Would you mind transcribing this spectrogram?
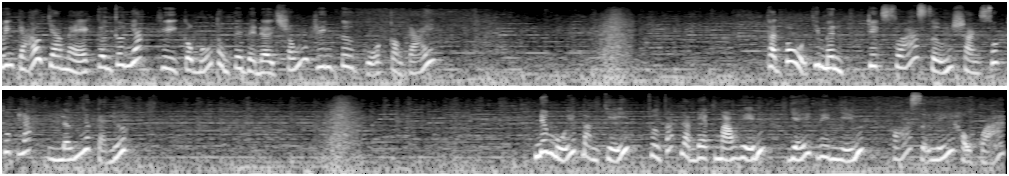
Khuyến cáo cha mẹ cần cân nhắc khi công bố thông tin về đời sống riêng tư của con cái. Thành phố Hồ Chí Minh triệt xóa xưởng sản xuất thuốc lắc lớn nhất cả nước. Nâng mũi bằng chỉ, phương pháp làm đẹp mạo hiểm, dễ viêm nhiễm, khó xử lý hậu quả.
